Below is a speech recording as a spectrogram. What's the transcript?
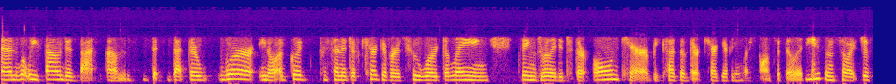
And what we found is that um, th- that there were, you know, a good percentage of caregivers who were delaying things related to their own care because of their caregiving responsibilities. And so I just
